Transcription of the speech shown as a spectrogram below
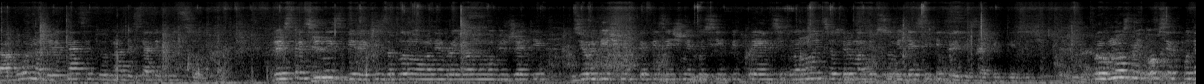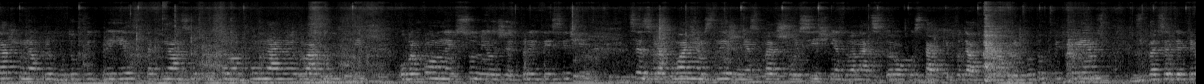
або на 19,1%. Реєстраційний збір, який запланований в районному бюджеті з юридичних та фізичних осіб підприємців, планується отримати в сумі 10,3 тисячі. Прогнозний обсяг податку на прибуток підприємств та фінансових установ комунальної власності обрахований в сумі лише 3 тисячі. Це з врахуванням зниження з 1 січня 2012 року ставки податку на прибуток підприємств з 23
